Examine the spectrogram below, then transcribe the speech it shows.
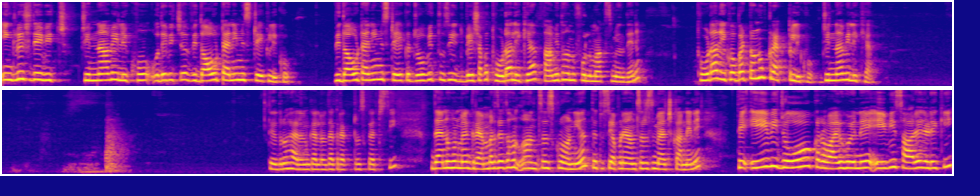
ਇੰਗਲਿਸ਼ ਦੇ ਵਿੱਚ ਜਿੰਨਾ ਵੀ ਲਿਖੋ, ਉਹਦੇ ਵਿੱਚ ਵਿਦਆਊਟ ਐਨੀ ਮਿਸਟੇਕ ਲਿਖੋ। ਵਿਦਆਊਟ ਐਨੀ ਮਿਸਟੇਕ ਜੋ ਵੀ ਤੁਸੀਂ ਬੇਸ਼ੱਕ ਥੋੜਾ ਲਿਖਿਆ, ਤਾਂ ਵੀ ਤੁਹਾਨੂੰ ਫੁੱਲ ਮਾਰਕਸ ਮਿਲਦੇ ਨੇ। ਥੋੜਾ ਲਿਖੋ ਬਟ ਉਹਨੂੰ ਕਰੈਕਟ ਲਿਖੋ, ਜਿੰਨਾ ਵੀ ਲਿਖਿਆ। ਤੇ ਉਧਰੋਂ ਹੈਲਨ ਕੈਲਰ ਦਾ ਕਰੈਕਟਰ ਸਕੈਚ ਸੀ। ਦੈਨ ਹੁਣ ਮੈਂ ਗ੍ਰਾਮਰ ਦੇ ਤੁਹਾਨੂੰ ਆਨਸਰਸ ਕਰਵਾਉਣੀ ਆ ਤੇ ਤੁਸੀਂ ਆਪਣੇ ਆਨਸਰਸ ਮੈਚ ਕਰਨੇ ਨੇ। ਤੇ ਇਹ ਵੀ ਜੋ ਕਰਵਾਏ ਹੋਏ ਨੇ, ਇਹ ਵੀ ਸਾਰੇ ਜਿਹੜੇ ਕਿ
